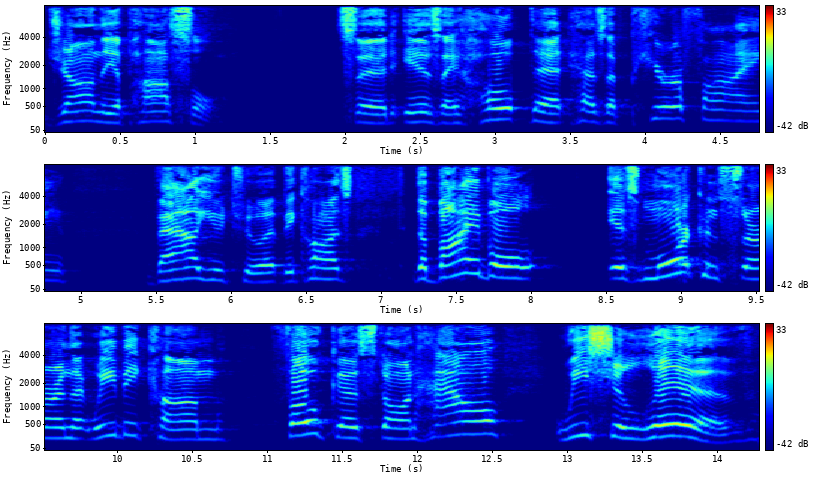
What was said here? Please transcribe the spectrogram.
John the Apostle said, is a hope that has a purifying value to it because the Bible is more concerned that we become focused on how we should live,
